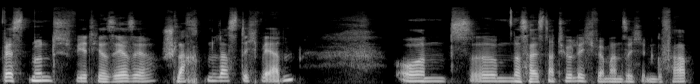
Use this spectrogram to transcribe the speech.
Westmünd wird ja sehr, sehr schlachtenlastig werden. Und ähm, das heißt natürlich, wenn man sich in Gefahr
